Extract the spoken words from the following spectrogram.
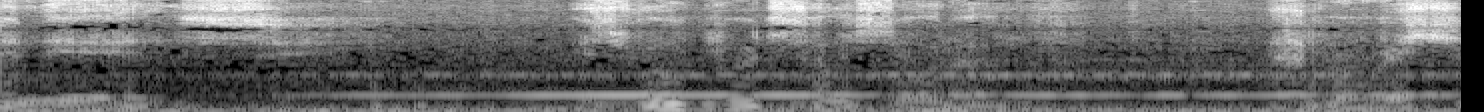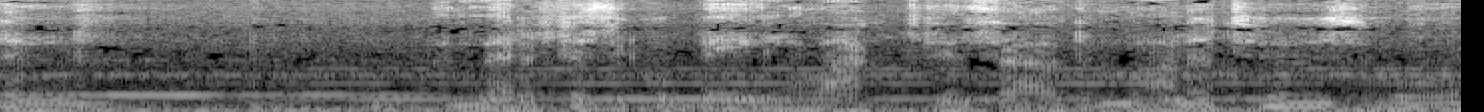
question is Is Rupert some sort of apparition? A metaphysical being locked inside the monitors? Or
